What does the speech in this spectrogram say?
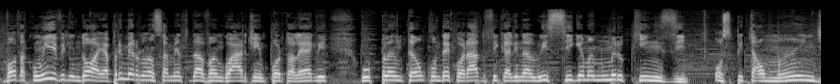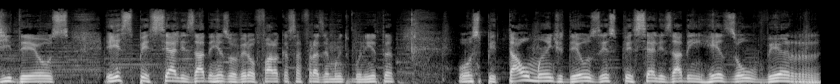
Volta com Evelyn Dóia, primeiro lançamento da Vanguard em Porto Alegre. O plantão condecorado fica ali na Luiz Sigman, número 15. Hospital Mãe de Deus, especial especializado em resolver. Eu falo que essa frase é muito bonita. Hospital Mãe de Deus, especializado em resolver.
